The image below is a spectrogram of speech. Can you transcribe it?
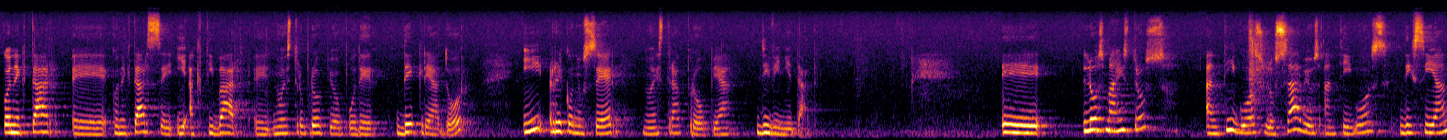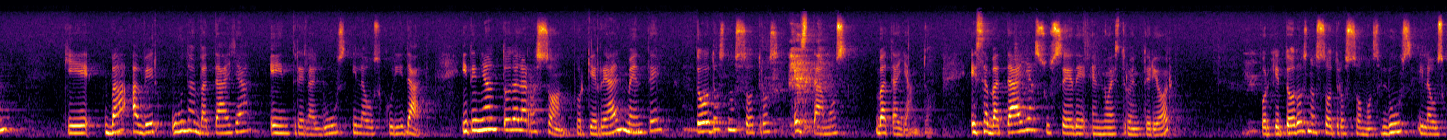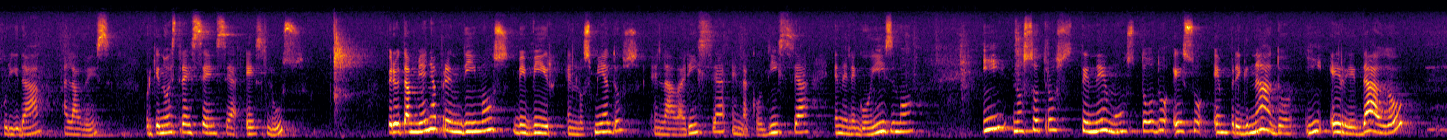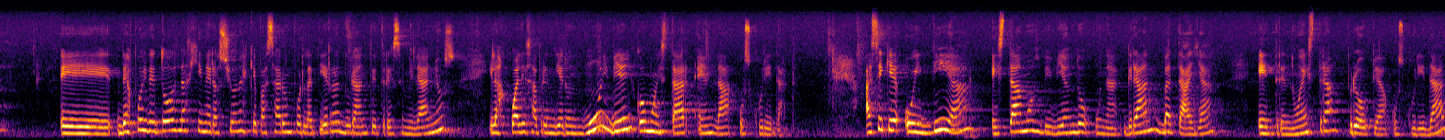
conectar, eh, conectarse y activar eh, nuestro propio poder de creador y reconocer nuestra propia divinidad. Los maestros antiguos, los sabios antiguos, decían que va a haber una batalla entre la luz y la oscuridad. Y tenían toda la razón, porque realmente todos nosotros estamos batallando. Esa batalla sucede en nuestro interior, porque todos nosotros somos luz y la oscuridad a la vez, porque nuestra esencia es luz, pero también aprendimos vivir en los miedos, en la avaricia, en la codicia, en el egoísmo, y nosotros tenemos todo eso impregnado y heredado eh, después de todas las generaciones que pasaron por la tierra durante 13.000 años y las cuales aprendieron muy bien cómo estar en la oscuridad. Así que hoy día estamos viviendo una gran batalla entre nuestra propia oscuridad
